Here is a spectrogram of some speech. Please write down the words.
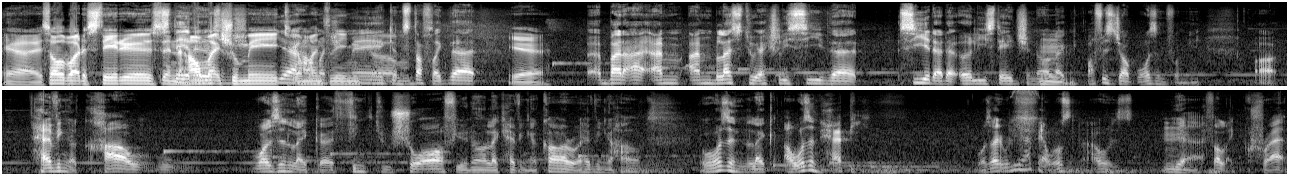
Yeah. It's all about the status, and how much and you make, yeah, your monthly you make income. and stuff like that. Yeah. Uh, but I, I'm I'm blessed to actually see that see it at an early stage. You know, Mm. like office job wasn't for me. Uh, having a car w- wasn't like a thing to show off. You know, like having a car or having a house. It wasn't like I wasn't happy. Was I really happy? I wasn't. I was. Mm. Yeah, I felt like crap.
